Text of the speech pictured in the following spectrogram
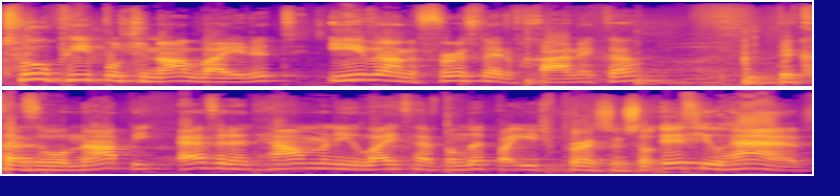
two people should not light it, even on the first night of Hanukkah, because it will not be evident how many lights have been lit by each person. So if you have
